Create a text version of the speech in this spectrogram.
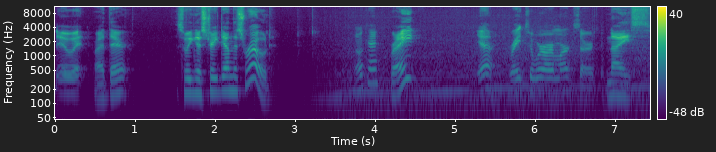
do it. Right there. So we can go straight down this road, Okay. right? Yeah, right to where our marks are. Nice.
